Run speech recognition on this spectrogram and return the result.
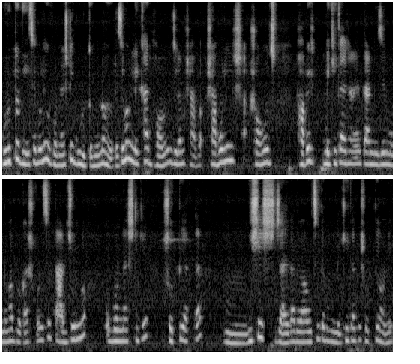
গুরুত্ব দিয়েছে বলে উপন্যাসটি গুরুত্বপূর্ণ হয়ে উঠেছে এবং লেখার ধরন যেরকম সাব- সাবলীল সহজভাবে লেখিকা এখানে তার নিজের মনোভাব প্রকাশ করেছে, তার জন্য উপন্যাসটিকে সত্যি একটা বিশেষ জায়গা দেওয়া উচিত এবং লেখিকাকে সত্যি অনেক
